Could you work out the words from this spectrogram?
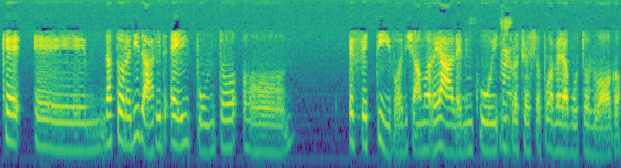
che eh, la torre di David è il punto oh, effettivo, diciamo reale, in cui mm. il processo può aver avuto luogo.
